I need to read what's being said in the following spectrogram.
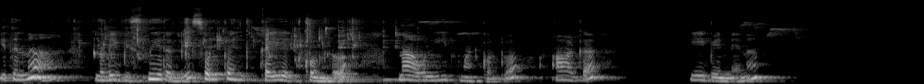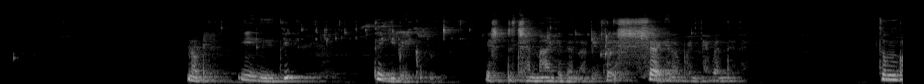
ಇದನ್ನು ನೋಡಿ ಬಿಸಿನೀರಲ್ಲಿ ಸ್ವಲ್ಪ ಹಿಂಗೆ ಕೈ ಎತ್ಕೊಂಡು ನಾವು ನೀಟ್ ಮಾಡಿಕೊಂಡು ಆಗ ಈ ಬೆಣ್ಣೆನ ನೋಡಿ ಈ ರೀತಿ ತೆಗಿಬೇಕು. ಎಷ್ಟು ಚೆನ್ನಾಗಿದೆ ನೋಡಿ ಫ್ರೆಶ್ ಆಗಿರೋ ಬೆಣ್ಣೆ ಬಂದಿದೆ. ತುಂಬ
